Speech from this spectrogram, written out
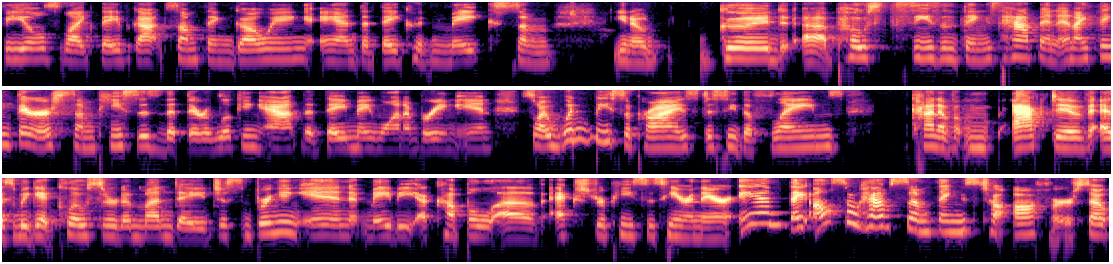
feels like they've got something going and that they could make some, you know, good uh, postseason things happen. And I think there are some pieces that they're looking at that they may want to bring in. So I wouldn't be surprised to see the Flames kind of active as we get closer to Monday, just bringing in maybe a couple of extra pieces here and there. And they also have some things to offer. So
